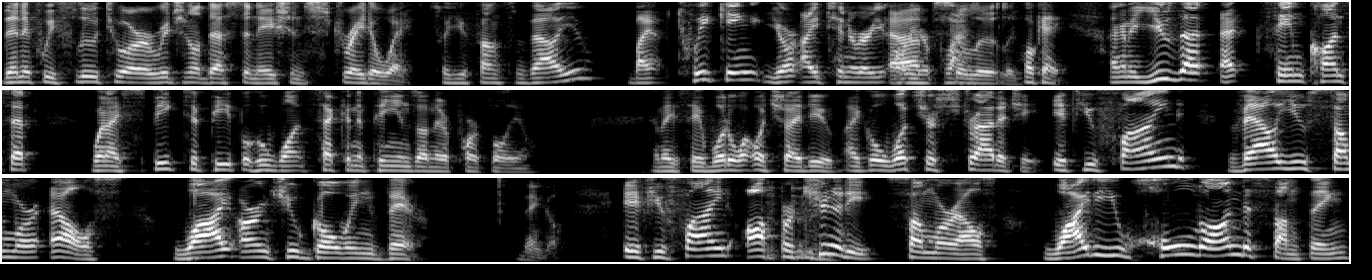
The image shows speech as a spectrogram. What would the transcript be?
than if we flew to our original destination straight away. So you found some value by tweaking your itinerary or your plan. Absolutely. Okay, I'm going to use that, that same concept when I speak to people who want second opinions on their portfolio. And they say, what, do, what should I do? I go, what's your strategy? If you find value somewhere else, why aren't you going there? Bingo. If you find opportunity somewhere else, why do you hold on to something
